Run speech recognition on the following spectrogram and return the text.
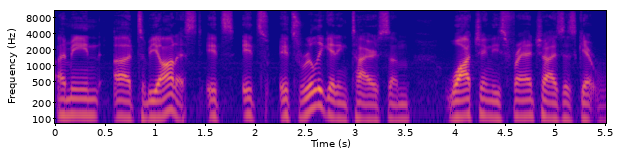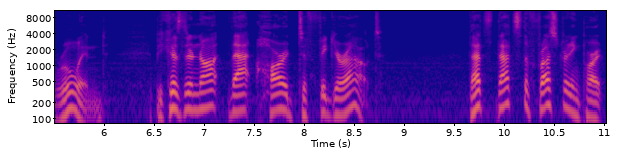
I mean, uh, to be honest, it's it's it's really getting tiresome watching these franchises get ruined because they're not that hard to figure out. That's that's the frustrating part.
